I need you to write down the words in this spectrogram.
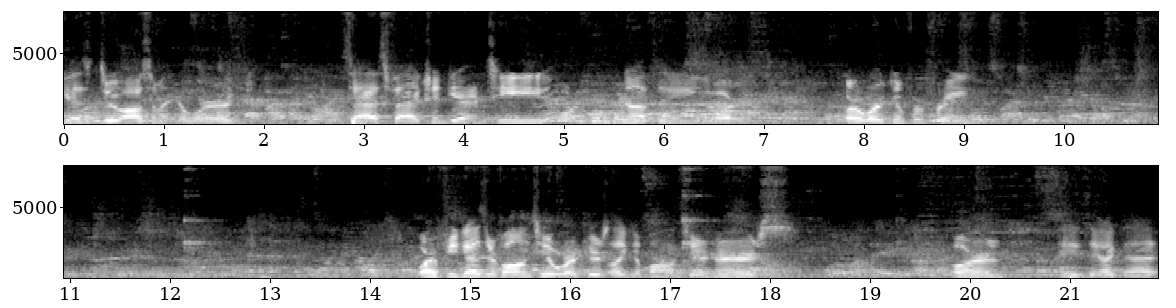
you guys do awesome at your work. Satisfaction guaranteed or nothing or or working for free. Or if you guys are volunteer workers like a volunteer nurse or anything like that.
